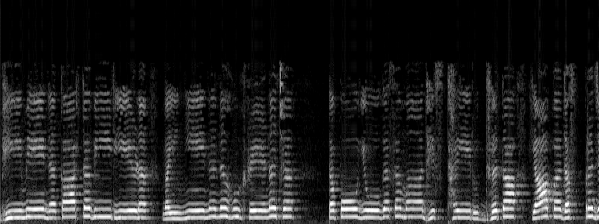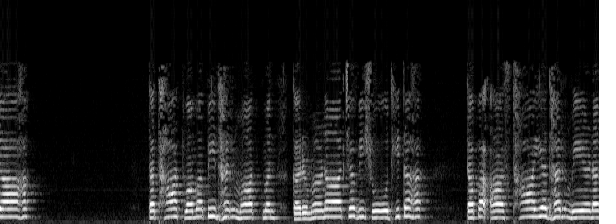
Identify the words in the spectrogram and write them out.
भीमेन कार्तवीर्येण वैन्येन नहुषेण च तपोयोगसमाधिस्थैरुद्धृता ह्यापदः प्रजाः। तथा त्वमपि धर्मात्मन् कर्मणा च विशोधितः। तप आस्थाय धर्मेण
